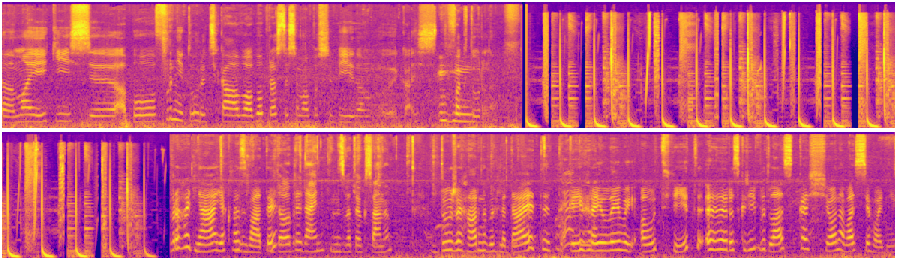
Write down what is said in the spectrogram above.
е, має якісь е, або фурнітуру цікаву, або просто сама по собі там якась Мгм. фактурна. Доброго дня, як вас звати? Добрий день, мене звати Оксана. Дуже гарно виглядаєте. Такий грайливий аутфіт. Е, Розкажіть, будь ласка, що на вас сьогодні?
